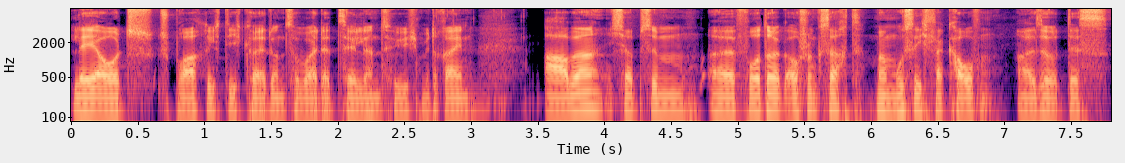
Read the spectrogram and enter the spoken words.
Layout, Sprachrichtigkeit und so weiter zählen natürlich mit rein. Aber ich habe es im äh, Vortrag auch schon gesagt, man muss sich verkaufen. Also das,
